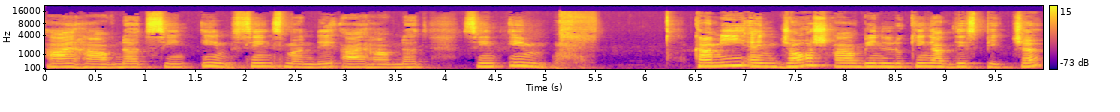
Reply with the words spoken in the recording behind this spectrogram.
I have not seen him. Since Monday, I have not seen him. Camille and Josh have been looking at this picture.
